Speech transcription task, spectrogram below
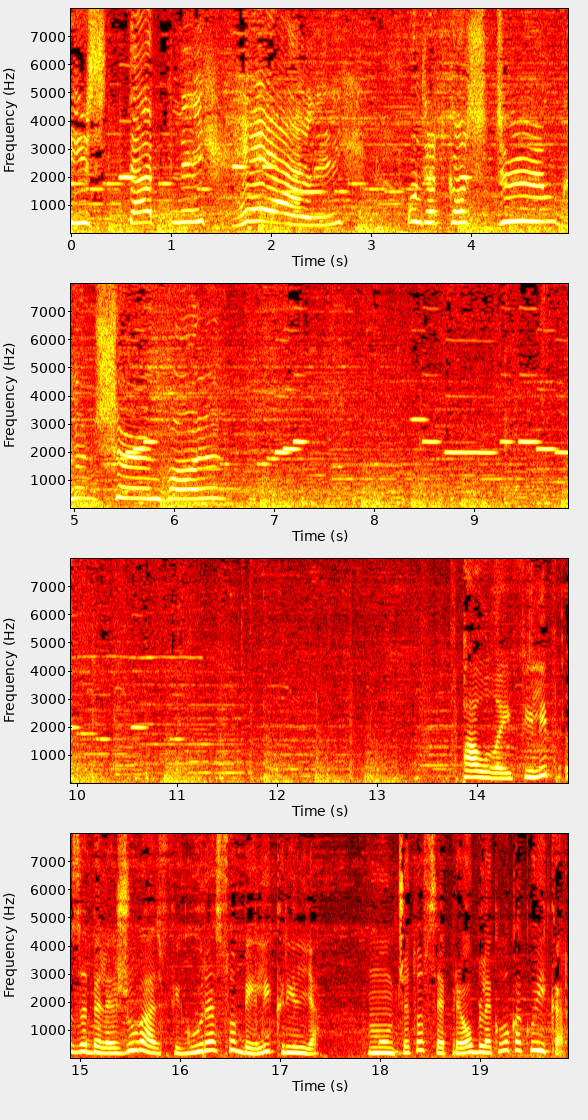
Ist das nicht herrlich? Und das Kostümchen schön wohl. Паула и Филип забележуваат фигура со бели крилја. Момчето се преоблекло како икар.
